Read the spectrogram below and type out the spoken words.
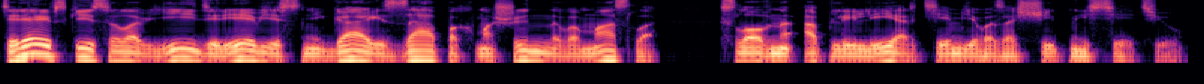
Теряевские соловьи, деревья, снега и запах машинного масла словно оплели Артемьева защитной сетью.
